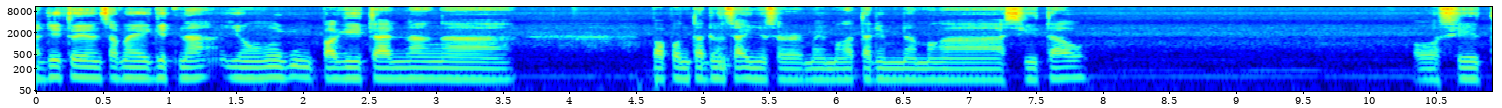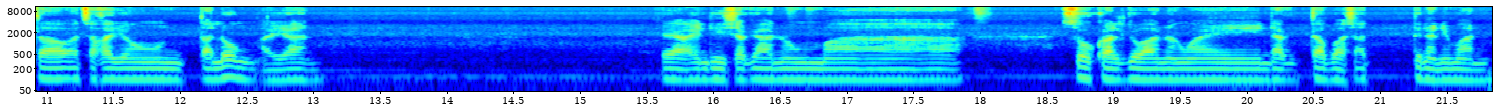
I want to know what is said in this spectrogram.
Ah, dito yun sa may gitna, yung pagitan ng ah, papunta dun sa inyo sir, may mga tanim na mga sitaw. O sitaw at saka yung talong, ayan. Kaya hindi siya ganong masukal gawa ng may nagtabas at tinaniman.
